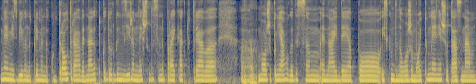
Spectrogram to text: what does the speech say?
мен ми избива, например, на контрол, трябва веднага тук да организирам нещо да се направи както трябва. А. Може понякога да съм една идея по... Искам да наложа моето мнение, защото аз знам,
